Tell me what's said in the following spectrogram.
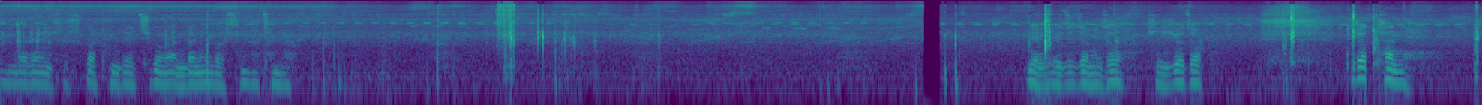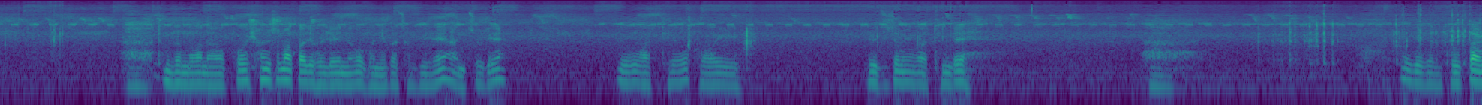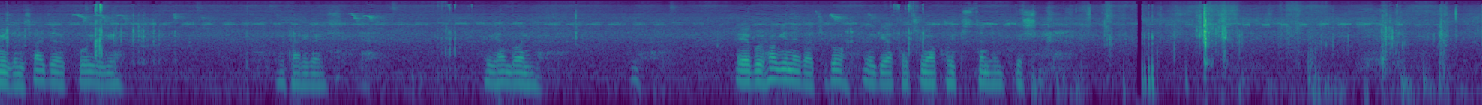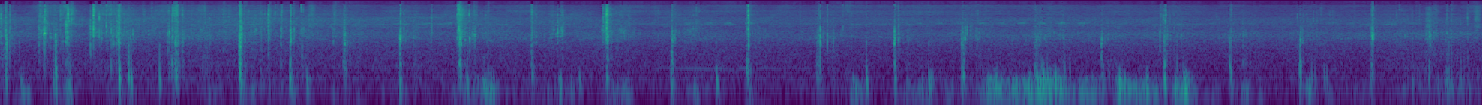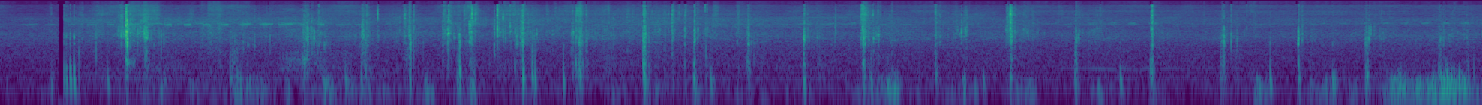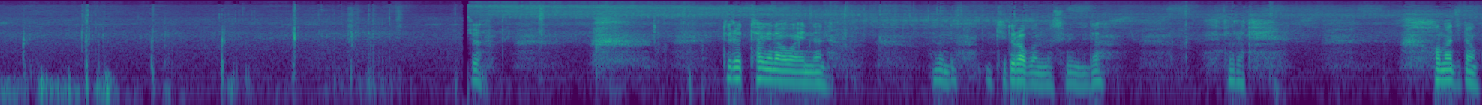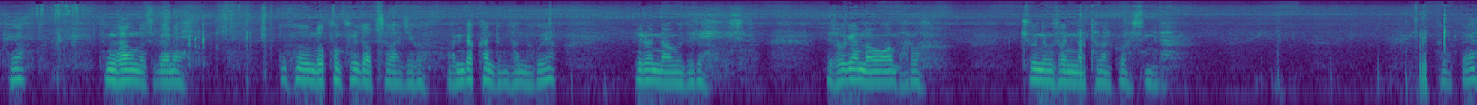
옛날에는 있었을 것 같은데 지금은 안 다니는 것 같습니다 전혀. 네, 이 지점에서 비교적 뚜렷한 아, 등산로가 나왔고 현수막까지 걸려 있는 거 보니까 저기에 안쪽에 이거 같아요. 거의 이 지점인 것 같은데 아, 여기 좀 돌담이 좀 쌓여 있고 여기 다리가 있습니다. 여기 한번 앱을 확인해 가지고 여기 아까 지마 거의 비슷한 점 보겠습니다. 뚜렷하게 나와 있는 뒤돌아본 모습입니다. 뚜렷해 험하지도 않고요. 등산로 주변에 그 높은 풀도 없어가지고 완벽한 등산로고요. 이런 나무들이 있습니다. 저기 한 넘어가면 바로 주능선이 나타날 것 같습니다. 가볼까요?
